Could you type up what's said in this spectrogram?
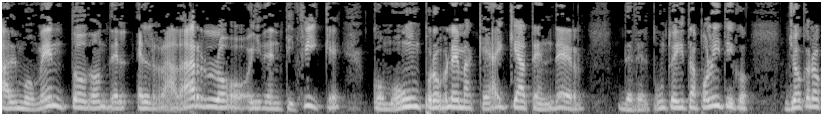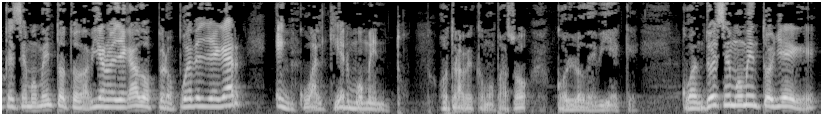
al momento donde el, radar lo identifique como un problema que hay que atender desde el punto de vista político, yo creo que ese momento todavía no ha llegado, pero puede llegar en cualquier momento. Otra vez como pasó con lo de Vieque. Cuando ese momento llegue,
